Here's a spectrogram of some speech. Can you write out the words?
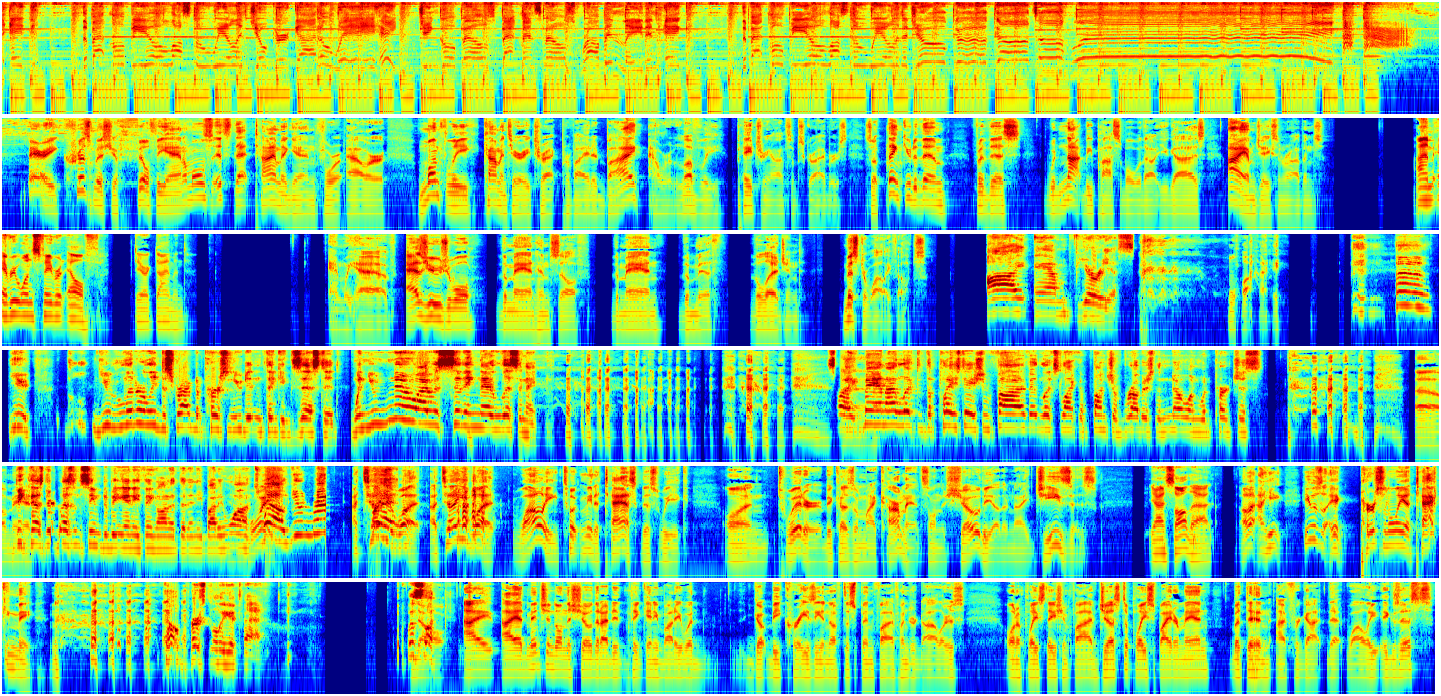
The Batmobile lost the wheel and Joker got away. Hey, jingle bells, Batman smells, Robin laid an egg. The Batmobile lost the wheel and the Joker got away. Merry Christmas, you filthy animals. It's that time again for our monthly commentary track provided by our lovely Patreon subscribers. So thank you to them for this. Would not be possible without you guys. I am Jason Robbins. I'm everyone's favorite elf, Derek Diamond. And we have, as usual, the man himself, the man, the myth, the legend, Mr. Wally Phelps. I am furious. Why? You you literally described a person you didn't think existed when you knew I was sitting there listening. It's like, Uh, man, I looked at the PlayStation 5. It looks like a bunch of rubbish that no one would purchase oh man! because there doesn't seem to be anything on it that anybody wants. Boy. Well, you knew. I tell you what, I tell you what, Wally took me to task this week on Twitter because of my comments on the show the other night. Jesus. Yeah, I saw that. I- he he was like personally attacking me. Felt personally attacked. It was no, like, I I had mentioned on the show that I didn't think anybody would go be crazy enough to spend five hundred dollars on a PlayStation Five just to play Spider Man. But then I forgot that Wally exists,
